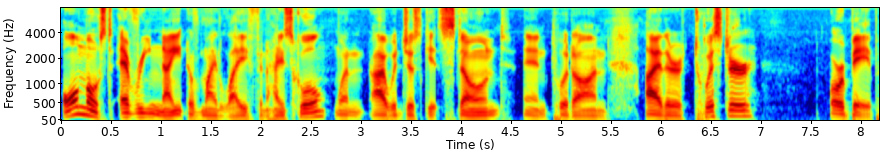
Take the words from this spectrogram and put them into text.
almost every night of my life in high school when I would just get stoned and put on either Twister or Babe,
